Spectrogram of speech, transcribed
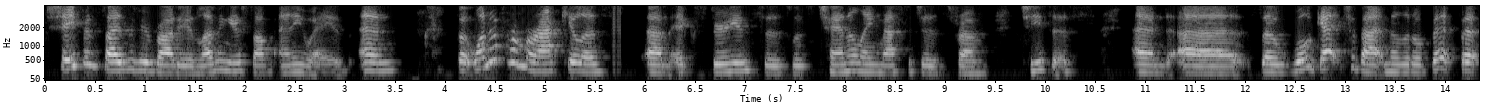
shape and size of your body and loving yourself, anyways. And, but one of her miraculous um, experiences was channeling messages from Jesus. And uh, so we'll get to that in a little bit. But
